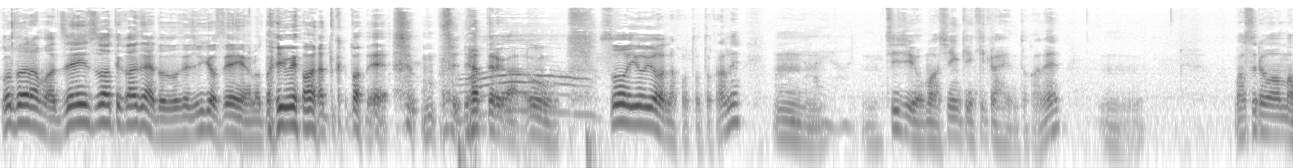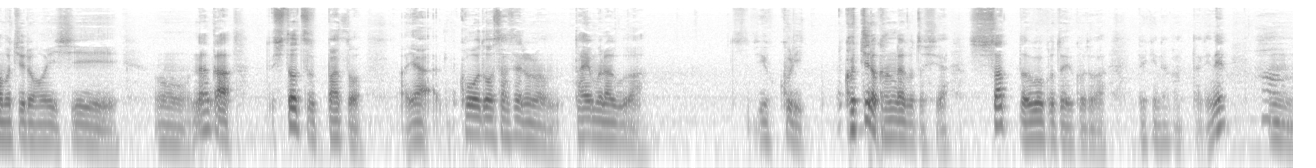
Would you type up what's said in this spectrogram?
このらま全員座って書いてないとどうせ授業せえへんやろというようなことで、うんやってるから、うん。あそういうようなこととかね。うん。ーはいはいうん知事をまあ真剣に聞かへんとかね。うん。忘れはまあもちろん多いし、うん、なんか一つパッといや行動させるのタイムラグがゆっくりこっちの考えとしてはさっと動くということができなかったりね、はあうん、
